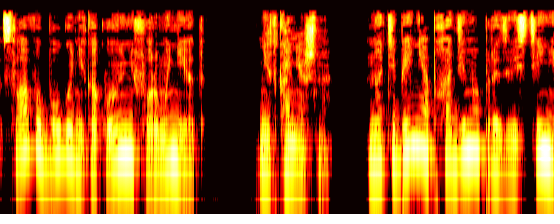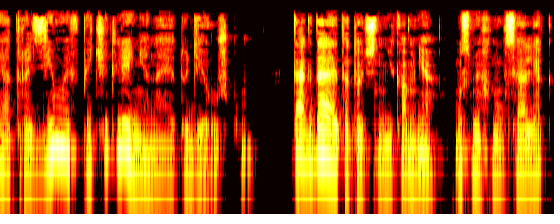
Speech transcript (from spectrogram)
слава богу, никакой униформы нет». «Нет, конечно. Но тебе необходимо произвести неотразимое впечатление на эту девушку». «Тогда это точно не ко мне», — усмехнулся Олег.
